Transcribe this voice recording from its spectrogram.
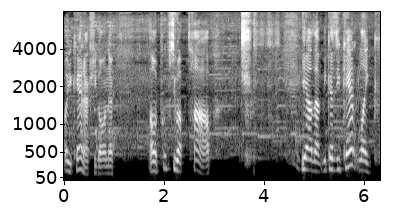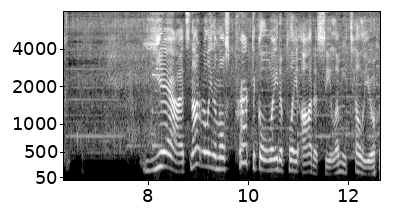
Oh, you can actually go in there. Oh, it poops you up top. yeah, that because you can't like. Yeah, it's not really the most practical way to play Odyssey. Let me tell you.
